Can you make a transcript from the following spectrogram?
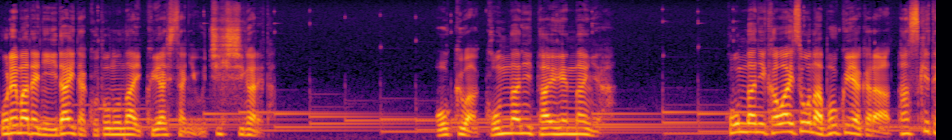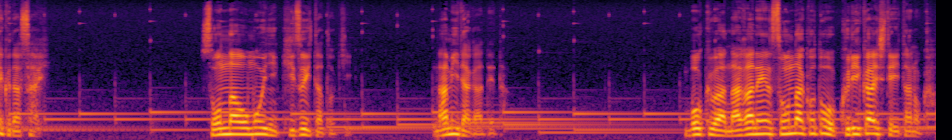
これまでに抱いたことのない悔しさに打ちひしがれた。僕はこんなに大変なんや。こんなにかわいそうな僕やから助けてください。そんな思いに気づいた時涙が出た。僕は長年そんなことを繰り返していたのか。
